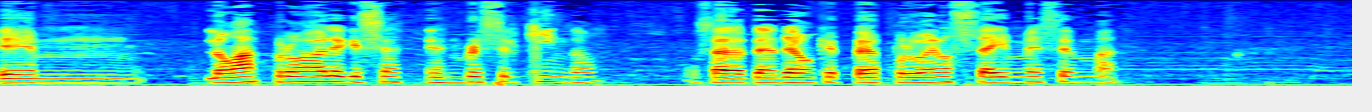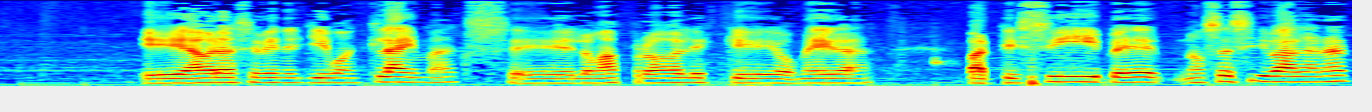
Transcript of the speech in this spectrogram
Em, lo más probable que sea en Wrestle Kingdom, o sea, tendremos que esperar por lo menos seis meses más. Eh, ahora se viene el G1 Climax, eh, lo más probable es que Omega participe, no sé si va a ganar,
